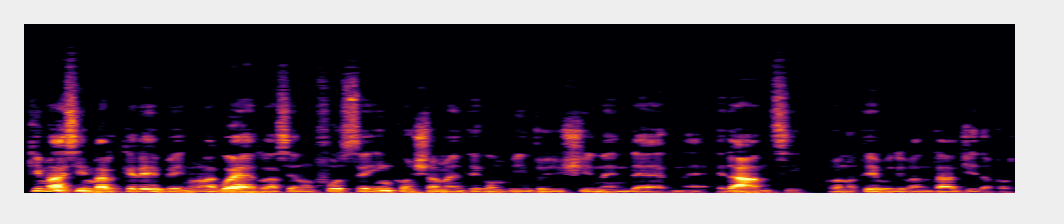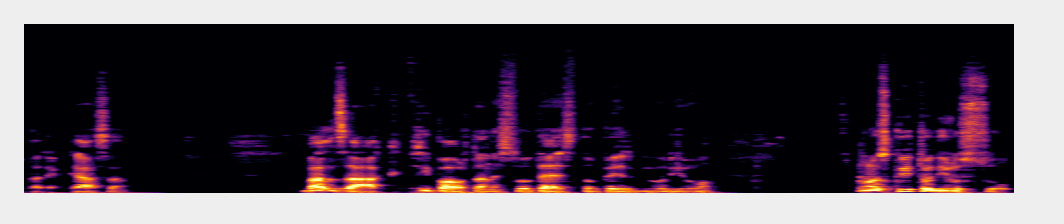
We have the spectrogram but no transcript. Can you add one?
chi mai si imbarcherebbe in una guerra se non fosse inconsciamente convinto di uscirne inderne ed anzi con notevoli vantaggi da portare a casa? Balzac riporta nel suo testo per Goriot uno scritto di Rousseau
